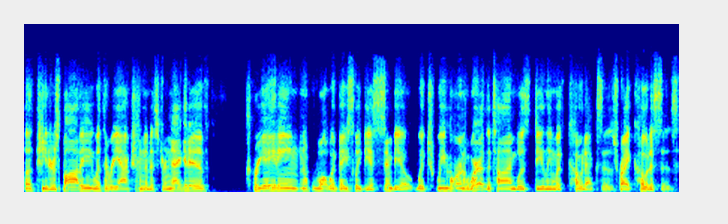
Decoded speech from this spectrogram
of peter's body with the reaction to mr negative creating what would basically be a symbiote which we weren't aware at the time was dealing with codexes right codices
